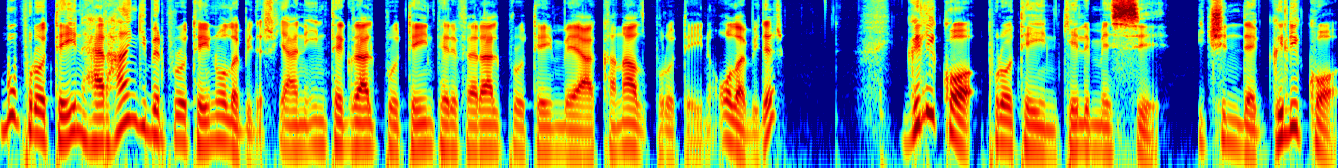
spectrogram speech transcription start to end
Bu protein herhangi bir protein olabilir. Yani integral protein, periferal protein veya kanal proteini olabilir. Glikoprotein kelimesi içinde gliko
